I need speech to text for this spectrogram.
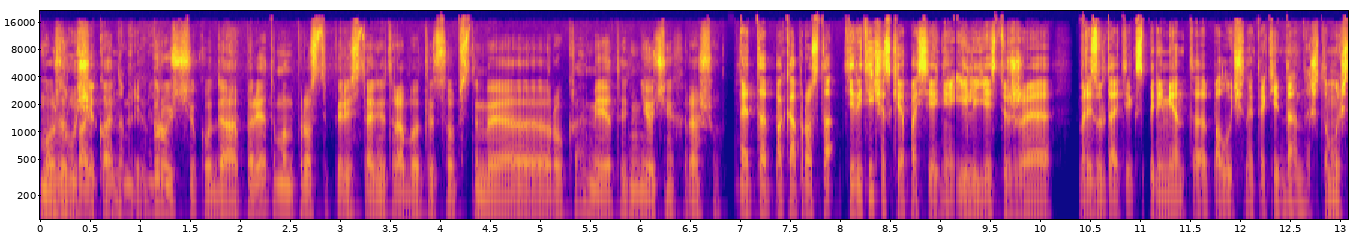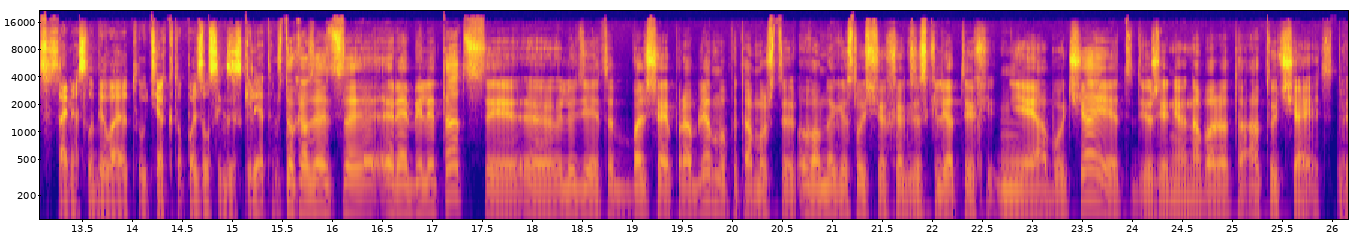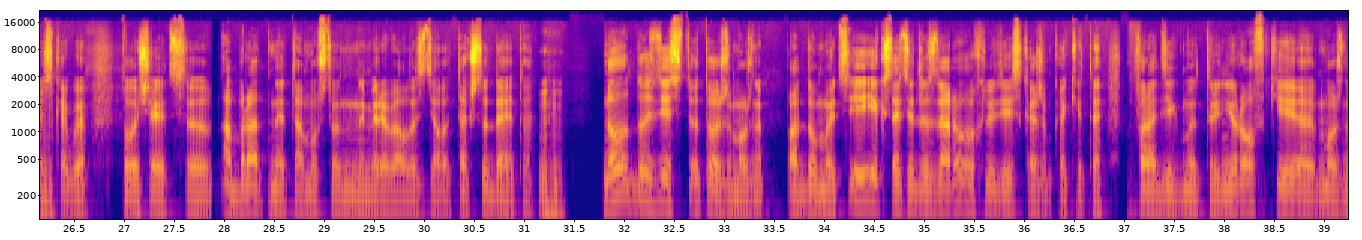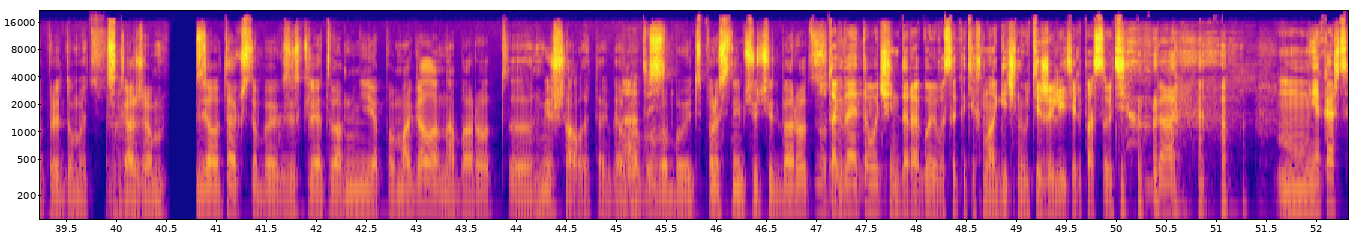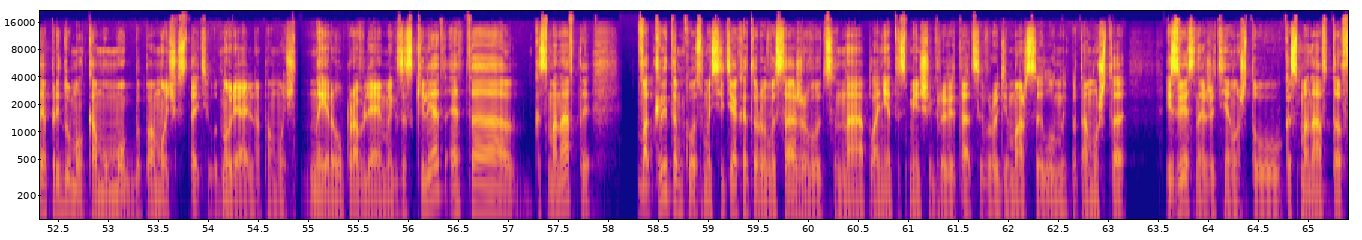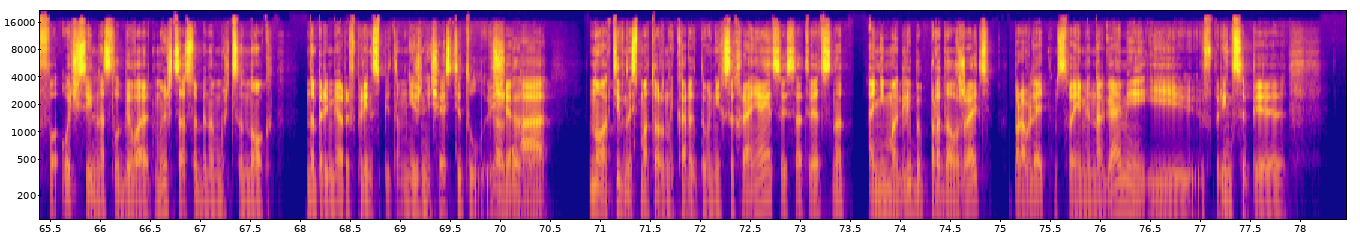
может... Грузчику, по- например. Грузчику, да. При этом он просто перестанет работать собственными э, руками, и это не очень хорошо. Это пока просто теоретические опасения или есть уже в результате эксперимента получены такие данные, что мышцы сами ослабевают у тех, кто пользовался экзоскелетом? Что касается реабилитации э, людей, это большая проблема, потому что во многих случаях экзоскелет их не обучает движению, а наоборот отучает. То Мгм. есть как бы получается обратное тому, что он намеревалось сделать. Так что да, это... Мгм. Но, но здесь то- тоже можно подумать. И, и, кстати, для здоровых людей, скажем, какие-то парадигмы тренировки э, можно придумать. Скажем, сделать так, чтобы экзоскелет вам не помогал, а наоборот э, мешал. И тогда А, вы, то есть- вы будете просто с ним чуть-чуть бороться. Ну, тогда И- это очень дорогой высокотехнологичный утяжелитель, по сути. Да. Мне кажется, я придумал, кому мог бы помочь, кстати, вот, ну, реально помочь. Нейроуправляемый экзоскелет — это космонавты в открытом космосе, те, которые высаживаются на планеты с меньшей гравитацией, вроде Марса и Луны, потому что известная же тема, что у космонавтов очень сильно ослабевают мышцы, особенно мышцы ног, например, и, в принципе, там, нижней части туловища. Да-да-да. А ну, активность моторной корыта у них сохраняется, и, соответственно, они могли бы продолжать управлять там, своими ногами и, в принципе,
